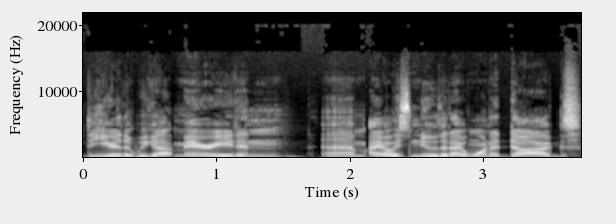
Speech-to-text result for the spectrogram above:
the year that we got married, and um, I always knew that I wanted dogs,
